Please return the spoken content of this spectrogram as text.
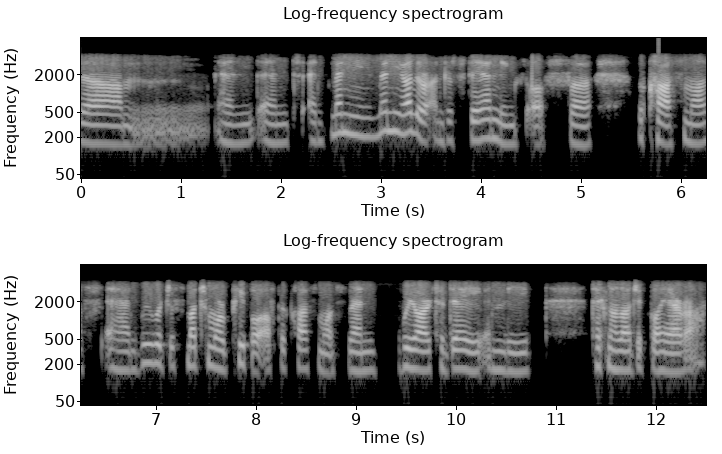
um, and and and many many other understandings of uh, the cosmos, and we were just much more people of the cosmos than we are today in the technological era.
